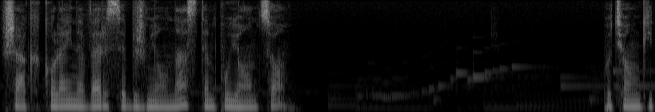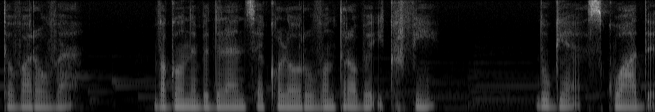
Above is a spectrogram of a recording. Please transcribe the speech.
Wszak kolejne wersy brzmią następująco. Pociągi towarowe, wagony bydlęce koloru wątroby i krwi, długie składy,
